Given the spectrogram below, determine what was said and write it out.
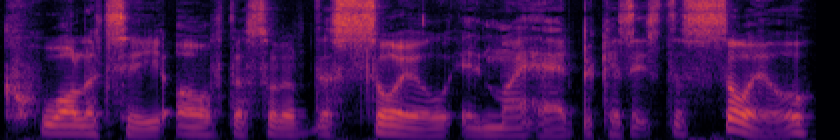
quality of the sort of the soil in my head because it's the soil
